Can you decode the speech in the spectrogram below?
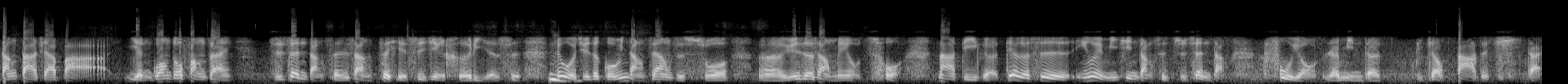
当大家把眼光都放在。执政党身上，这也是一件合理的事，所以我觉得国民党这样子说，呃，原则上没有错。那第一个，第二个是因为民进党是执政党，富有人民的比较大的期待，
